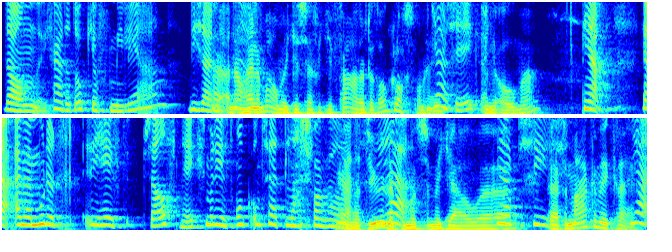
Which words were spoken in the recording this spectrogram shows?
dan gaat dat ook jouw familie aan. Die zijn Ja, nou helemaal, omdat je zegt dat je vader er ook last van heeft. Ja, zeker. En je oma. Ja. ja, en mijn moeder die heeft zelf niks, maar die heeft er ook ontzettend last van gehad. Ja, natuurlijk, Ja, omdat ze met jou eh, ja daar te maken mee krijgt. Ja,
